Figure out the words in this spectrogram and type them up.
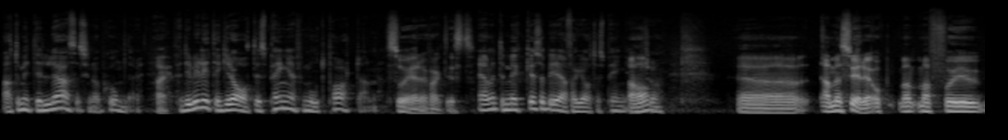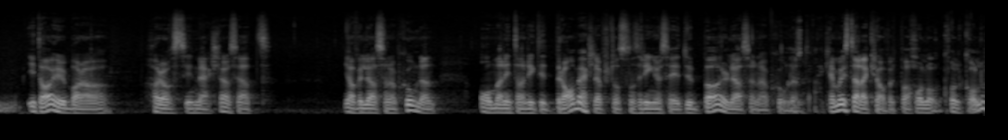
Att de inte löser sina optioner. Nej. För det blir lite gratispengar för motparten. Så är det faktiskt. Även om inte mycket så blir det i alla fall gratispengar. Ja. Eh, ja men så är det. Och man, man får ju, idag är det bara att höra av sin mäklare och säga att jag vill lösa den optionen. Om man inte har en riktigt bra mäklare förstås som ringer och säger du bör lösa den här optionen. Det. kan man ju ställa kravet på. Håll koll, koll på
